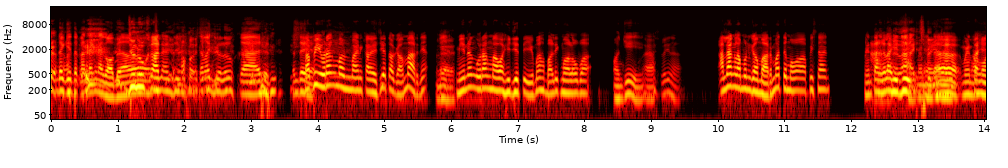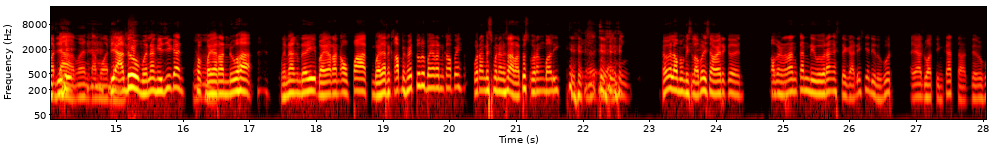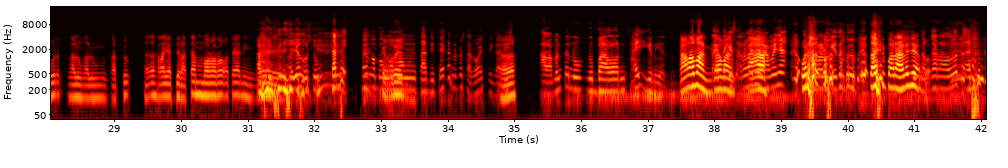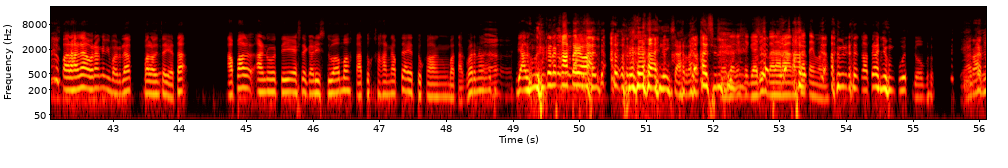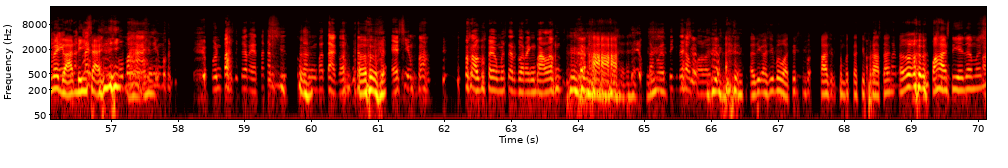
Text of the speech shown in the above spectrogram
Udah gitu katanya goblok. Julukan anjing. Sama julukan. Tapi orang mau main kaleci atau gambarnya, Ya. minang orang mawa hiji ti imah balik mau loba. Anjing. Eh, Aslina. Kadang lamun gambar mah teu mawa pisan. Menta Ah, heula heula hiji. hiji. Heeh, Menta Mau hiji. Diadu menang hiji kan. Sok bayaran dua. Menang deui bayaran opat, bayaran kabeh we tuh bayaran kabeh. Urang geus menang 100, urang balik. Heeh, anjing. Heuh lamun geus loba disawerkeun. Kabeneran kan di urang SD gadisnya di luhur aya dua tingkat tah di luhur ngalung-ngalung kartu rakyat jelata mororo teh nih. Oh ya usum. Tapi Eh, ngomong-ngomong tadi teh kan terus sarua SD Eh. gadis. Halaman teh nu, nu balon cai gini kan. Kalaman, Nah, kalaman. teh Ah, namanya urang balon gitu. lain parahna nya. Sok garalut. Parahna orang yang barudak balon cai eta. Apal anu ti SD gadis 2 mah katu kahandap teh aya tukang batagor naon teh. Dialungkeun kana kate. Anjing sarah. Asli. SD gadis bararangsat emang. Alungkeun kana kate nyumput goblok. Sekarang we gadis anjing. Kumaha anjing mun mun pas ke eta kan si tukang batagon. Eh si mah mengapa yang meser goreng balon. Tak letik teh balon. Adik kasih bawatir sempet kasih peratan. Pasti ya zaman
